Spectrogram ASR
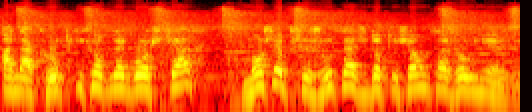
a na krótkich odległościach może przyrzucać do 1000 żołnierzy.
